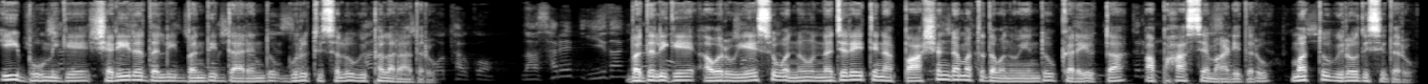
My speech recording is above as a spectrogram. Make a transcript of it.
ಈ ಭೂಮಿಗೆ ಶರೀರದಲ್ಲಿ ಬಂದಿದ್ದಾರೆಂದು ಗುರುತಿಸಲು ವಿಫಲರಾದರು. ಬದಲಿಗೆ ಅವರು ಯೇಸುವನ್ನು ನಜರೇತಿನ ಪಾಷಂಡಮತದವನು ಎಂದು ಕರೆಯುತ್ತಾ ಅಪಹಾಸ್ಯ ಮಾಡಿದರು ಮತ್ತು ವಿರೋಧಿಸಿದರು.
